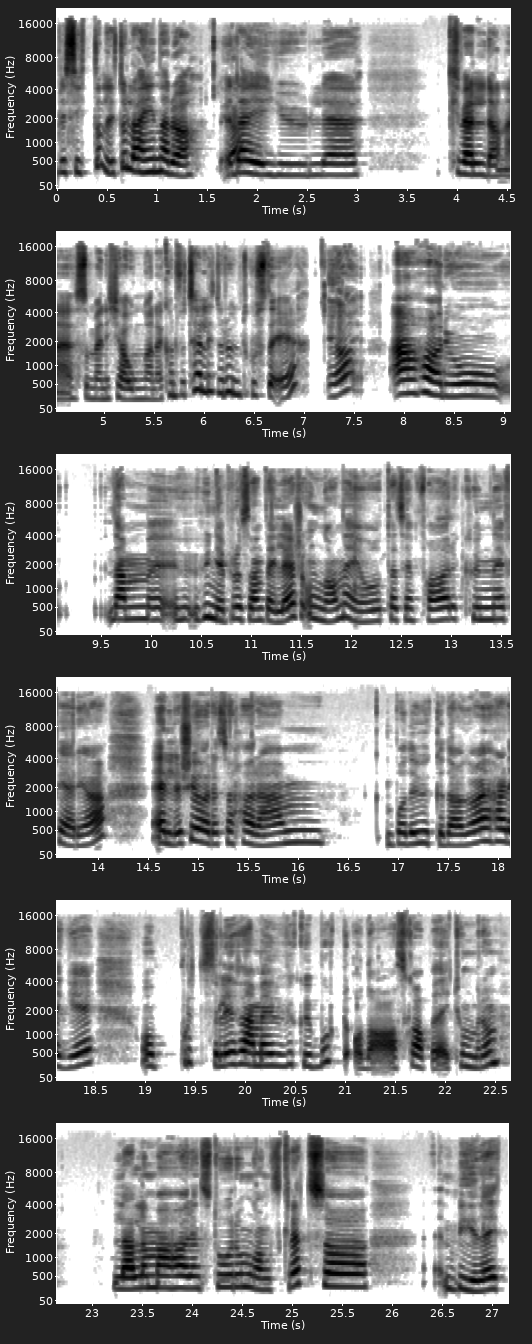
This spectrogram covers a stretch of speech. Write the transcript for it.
bli sittende litt alene, da. Ja. De julekveldene som en ikke har ungene. Kan du fortelle litt rundt hvordan det er? Ja, jeg har jo de eh, 100 ellers. Ungene er jo til sin far kun i ferier. Ellers i året så har de både ukedager og helger. Og plutselig så er de ei uke borte, og da skaper det et tomrom. Selv om jeg har en stor omgangskrets, så blir det et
